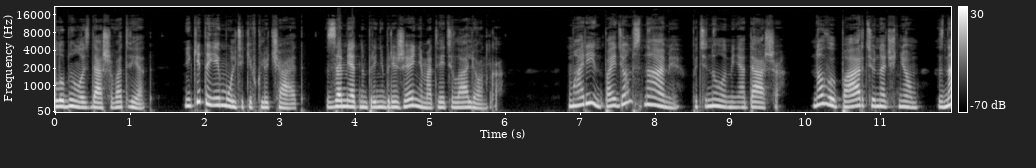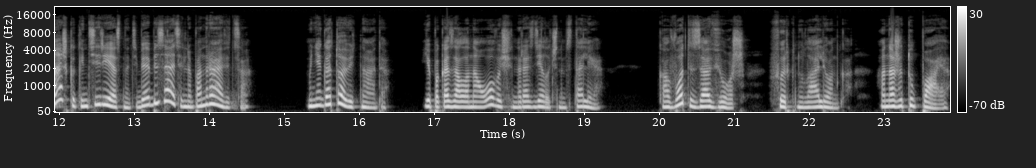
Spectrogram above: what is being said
улыбнулась Даша в ответ. «Никита ей мультики включает», с заметным пренебрежением ответила Аленка. «Марин, пойдем с нами», – потянула меня Даша. «Новую партию начнем. Знаешь, как интересно, тебе обязательно понравится». «Мне готовить надо», – я показала на овощи на разделочном столе. «Кого ты зовешь?» – фыркнула Аленка. «Она же тупая».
